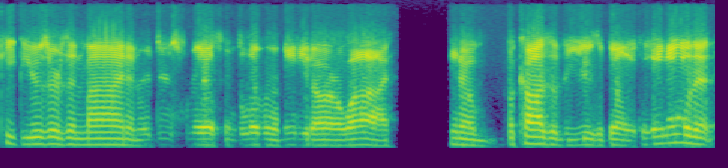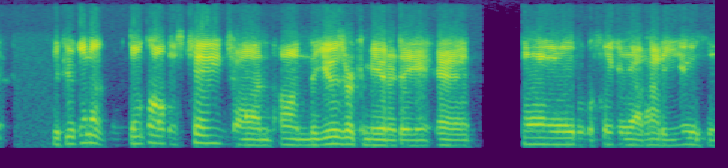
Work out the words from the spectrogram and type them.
keep users in mind and reduce risk and deliver immediate ROI, you know, because of the usability. Because they know that if you're going to dump all this change on on the user community and they're able to figure out how to use the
